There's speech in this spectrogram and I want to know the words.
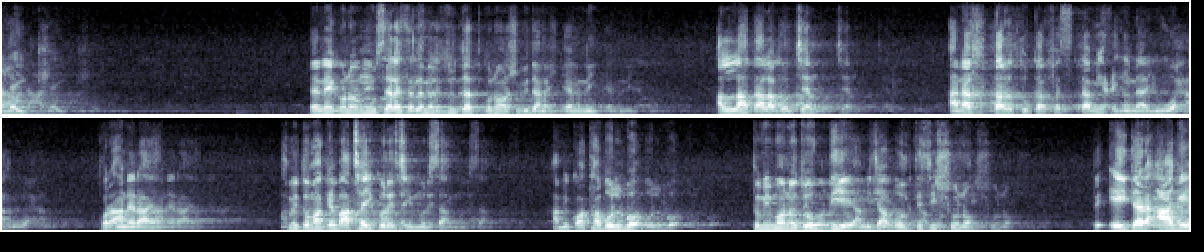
আলাইক। এনে কোনো মুসা আলাইহিস সালামের জুতাত কোনো অসুবিধা নাই, এমনি। আল্লাহ তাআলা বলছেন কোরআনের আয়াত। আমি তোমাকে বাছাই করেছি, মুসা। আমি কথা বলব। তুমি মনোযোগ দিয়ে আমি যা বলতেছি শোনো। তো এইটার আগে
